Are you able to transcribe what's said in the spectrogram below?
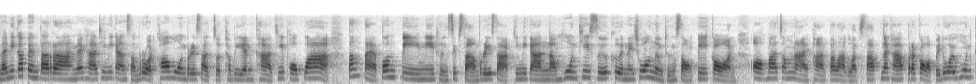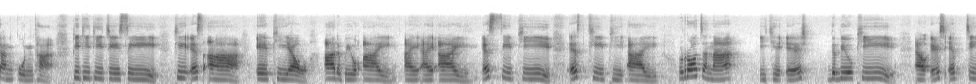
และนี่ก็เป็นตารางนะคะที่มีการสำรวจข้อมูลบริษัทจดทะเบียนค่ะ ที่พบว่าตั้งแต่ต้นปีมีถึง 13 บริษัทที่มีการนำหุ้นที่ซื้อคืนในช่วง 1-2 ปีก่อน ออกมาจำหน่ายผ่านตลาดหลักทรัพย์นะคะ ประกอบไปด้วยหุ้นกันกุลค่ะ PTTGC TSR APL RWI III SCP STPI โรจนะ EKH WP LHFG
